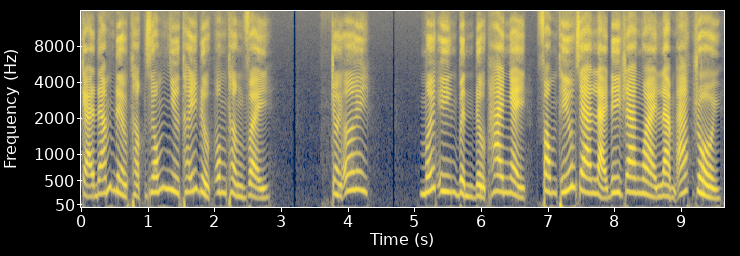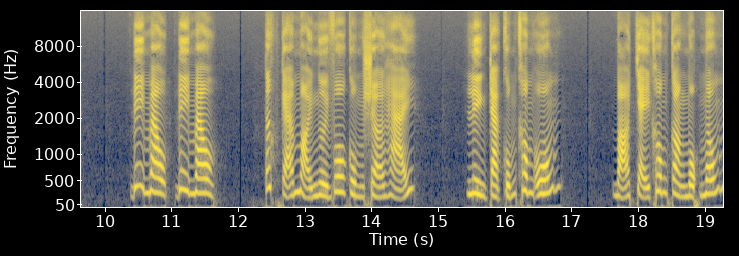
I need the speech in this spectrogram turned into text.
Cả đám đều thật giống như thấy được ông thần vậy. Trời ơi! Mới yên bình được hai ngày, Phong thiếu gia lại đi ra ngoài làm ác rồi. Đi mau, đi mau. Tất cả mọi người vô cùng sợ hãi. Liền trà cũng không uống. Bỏ chạy không còn một mống.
